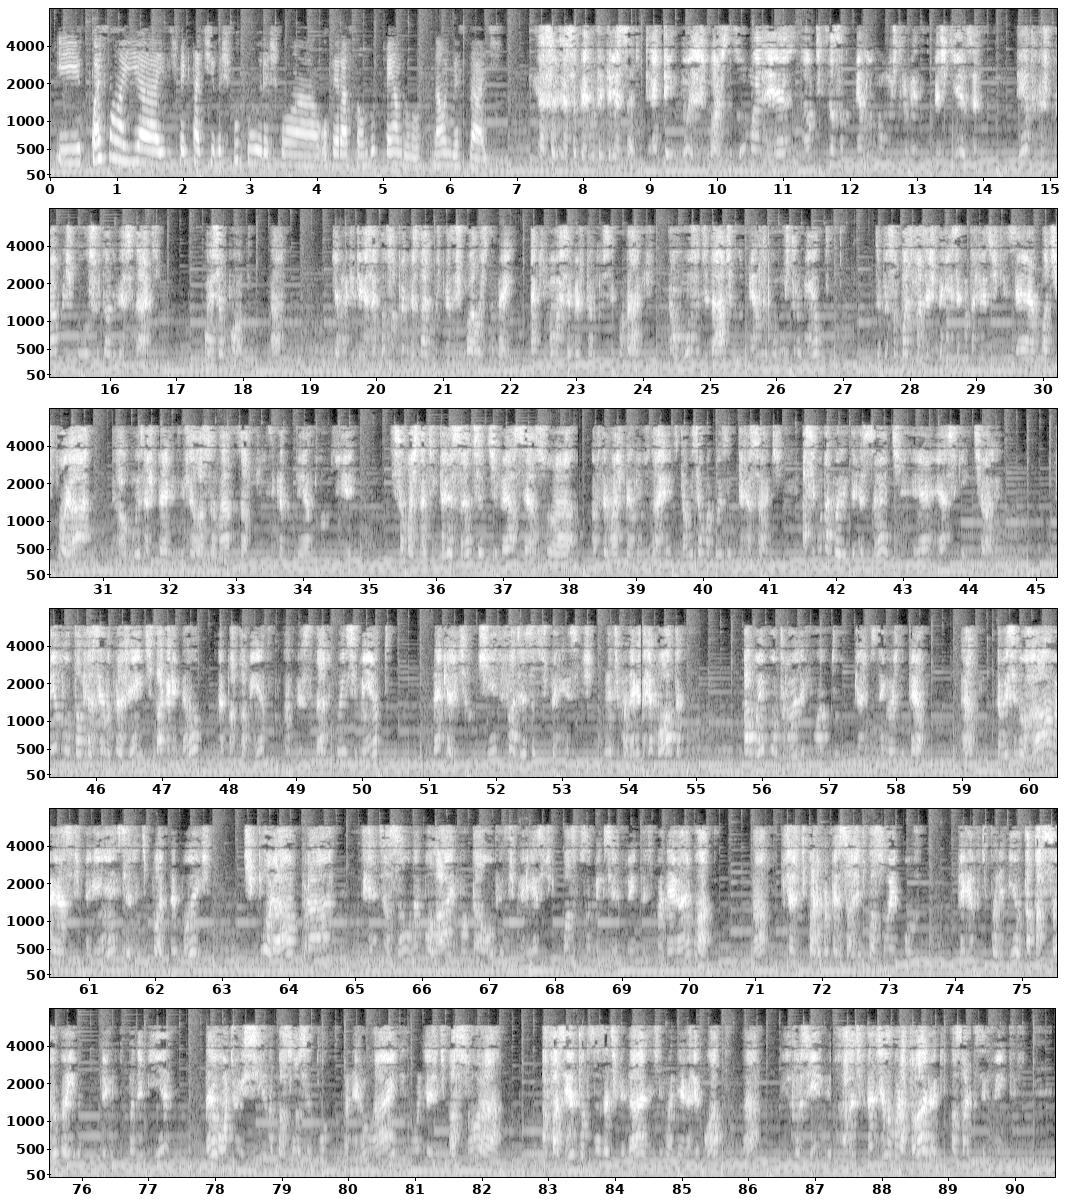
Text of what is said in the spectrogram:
e quais são aí as expectativas futuras com a operação do pêndulo na universidade? Essa, essa pergunta é interessante. Aí tem duas respostas. Uma é a utilização do pêndulo como instrumento de pesquisa dentro dos próprios cursos da universidade. Então, esse é um ponto, tá? que é muito interessante, não só para a universidade, mas para as escolas também, né, que vão receber os pêndulos secundários. Então, o uso didático do pêndulo como instrumento, a pessoa pode fazer a experiência quantas vezes quiser, pode explorar alguns aspectos relacionados à física do pêndulo que isso é bastante interessante se ele tiver acesso a, aos demais pêndulos da rede. Então, isso é uma coisa interessante. A segunda coisa interessante é, é a seguinte: olha, o pêndulo está trazendo para a gente, está agregando no departamento, na universidade, conhecimento né, que a gente não tinha de fazer essas experiências né, de maneira remota, com tamanho controle quanto que a gente tem hoje no pêndulo. Né? Então, esse know-how, essa experiência, a gente pode depois explorar para realização, né, bolar e montar outras experiências que possam também ser feitas de maneira remota. Tá? Se a gente para para pensar, a gente passou aí por um período de pandemia, ou está passando ainda por um período de pandemia, né, onde o ensino passou a ser todo de maneira online, onde a gente passou a, a fazer todas as atividades de maneira remota, né? inclusive as atividades de laboratório que passaram a ser feitas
